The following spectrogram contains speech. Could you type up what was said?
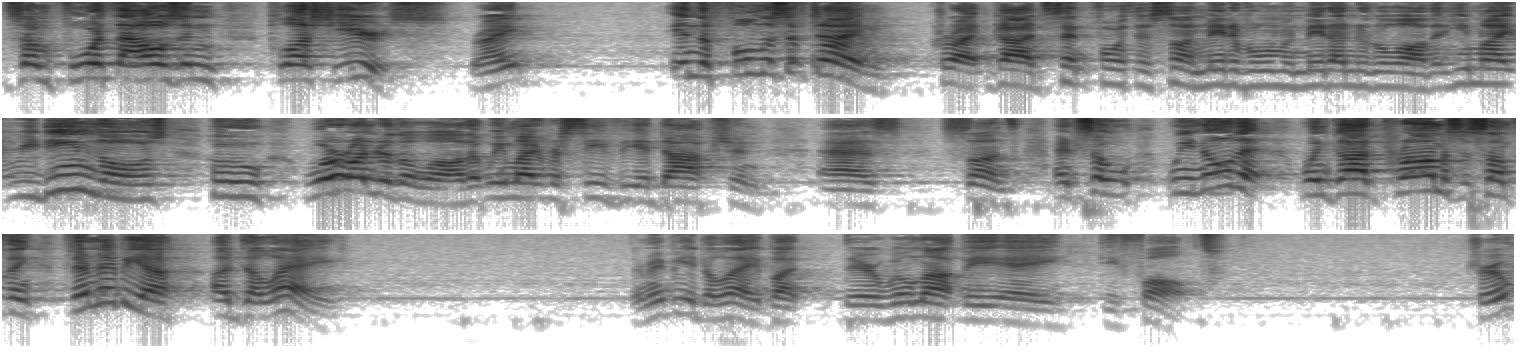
some 4000 plus years, right? In the fullness of time, God sent forth his Son, made of a woman, made under the law, that he might redeem those who were under the law, that we might receive the adoption as sons. And so we know that when God promises something, there may be a, a delay. There may be a delay, but there will not be a default. True?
